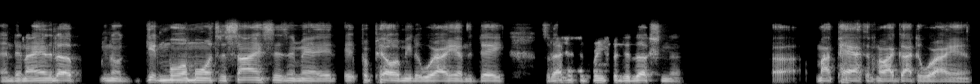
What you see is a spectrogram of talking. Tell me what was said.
and then I ended up, you know, getting more and more into the sciences, and man, it, it propelled me to where I am today. So that's just a brief introduction to uh, my path and how I got to where I am.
